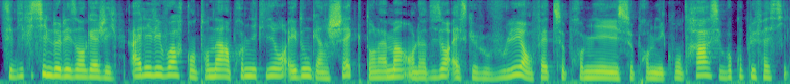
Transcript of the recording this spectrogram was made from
c'est difficile de les engager. Aller les voir quand on a un premier client et donc un chèque dans la main en leur disant est-ce que vous voulez en fait ce premier ce premier contrat, c'est beaucoup plus facile.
